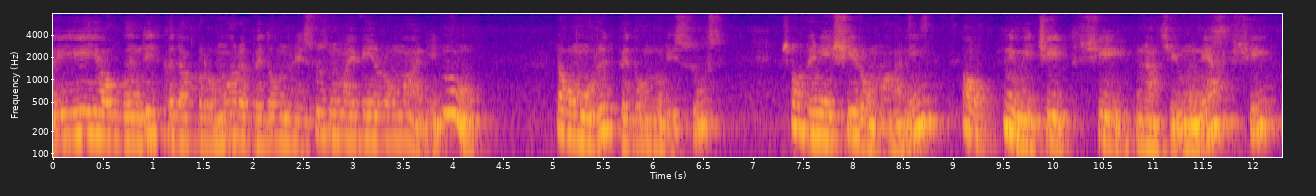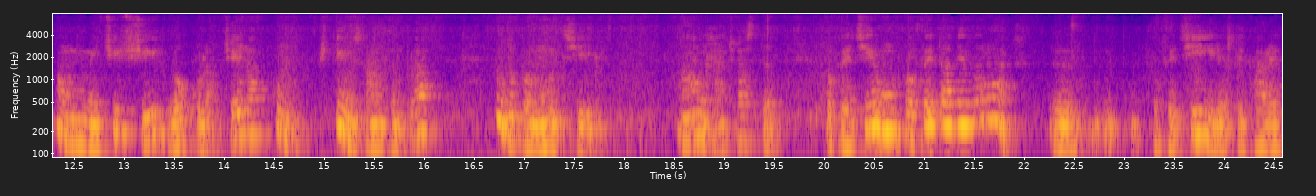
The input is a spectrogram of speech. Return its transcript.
ei au gândit că dacă îl omoară pe Domnul Isus, nu mai vin romanii. Nu, l-au omorât pe Domnul Isus și au venit și romanii, au nimicit și națiunea și au nimicit și locul acela, cum știm s-a întâmplat, nu după mulți ani această profeție, un profet adevărat. Profețiile pe care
